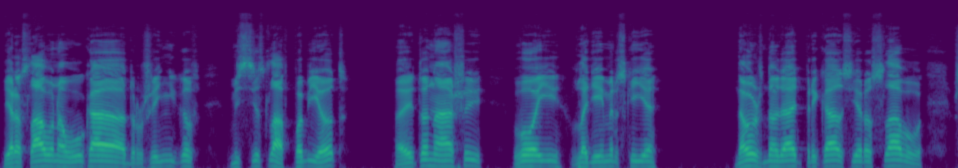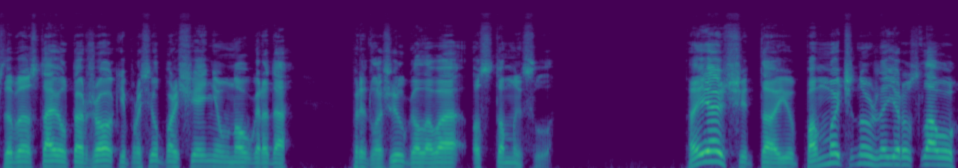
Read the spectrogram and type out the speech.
Ярославу наука, дружинников Мстислав побьет, а это наши вои Владимирские. Нужно дать приказ Ярославу, чтобы оставил торжок и просил прощения у Новгорода, — предложил голова Остомысл. — А я считаю, помочь нужно Ярославу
